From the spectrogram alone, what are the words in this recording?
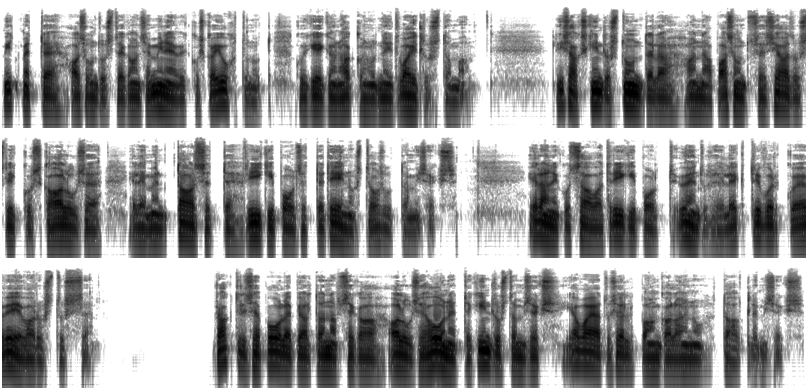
mitmete asundustega on see minevikus ka juhtunud, kui keegi on hakanud neid vaidlustama lisaks kindlustundele annab asunduse seaduslikkus ka aluse elementaarsete riigipoolsete teenuste osutamiseks. elanikud saavad riigi poolt ühenduse elektrivõrku ja veevarustusse. praktilise poole pealt annab see ka aluse hoonete kindlustamiseks ja vajadusel pangalaenu taotlemiseks.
